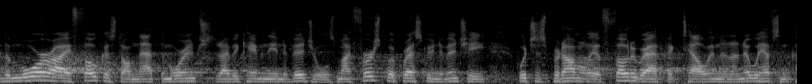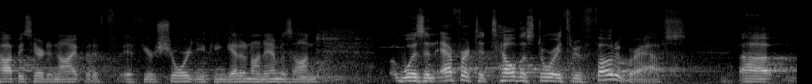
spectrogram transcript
the more I focused on that, the more interested I became in the individuals. My first book, Rescuing Da Vinci, which is predominantly a photographic telling, and I know we have some copies here tonight, but if, if you're short, you can get it on Amazon, was an effort to tell the story through photographs uh,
